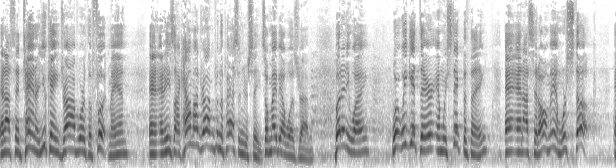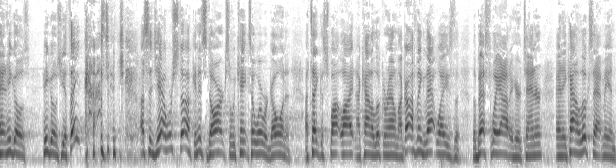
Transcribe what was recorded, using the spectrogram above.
And I said, Tanner, you can't drive worth a foot, man. And, and he's like, How am I driving from the passenger seat? So maybe I was driving. But anyway, we, we get there and we stick the thing. And, and I said, Oh man, we're stuck. And he goes, he goes, You think? I said, I said, Yeah, we're stuck and it's dark, so we can't tell where we're going. And I take the spotlight and I kind of look around. I'm like, Oh, I think that way is the, the best way out of here, Tanner. And he kind of looks at me and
